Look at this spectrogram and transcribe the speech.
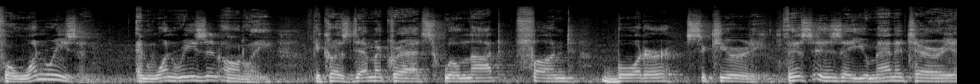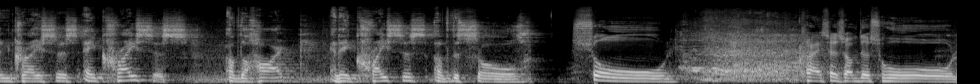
for one reason and one reason only because Democrats will not fund border security. This is a humanitarian crisis, a crisis of the heart, and a crisis of the soul. Soul. crisis of the soul.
